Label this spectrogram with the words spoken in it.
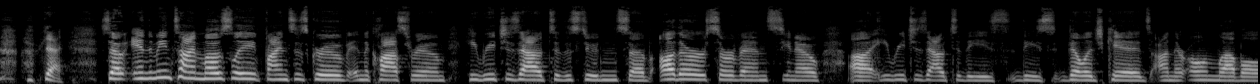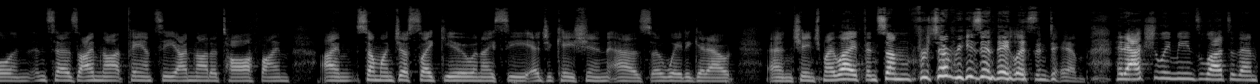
Okay. So in the meantime, Molesley finds his groove in the classroom. He reaches out to the students of other servants. You know, uh, he reaches out to these these village kids on their own level and, and says, "I'm not fancy. I'm not a toff. I'm I'm someone just like you, and I see education as a way to get out and change my life." And some for some reason they listen to him. It actually means a lot to them.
